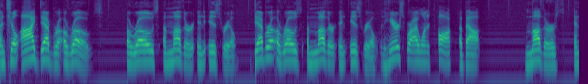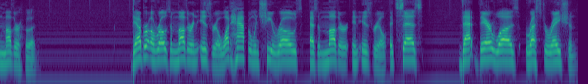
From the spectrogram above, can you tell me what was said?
until I, Deborah, arose, arose a mother in Israel. Deborah arose a mother in Israel. And here's where I want to talk about mothers and motherhood. Deborah arose a mother in Israel. What happened when she arose as a mother in Israel? It says that there was restoration.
